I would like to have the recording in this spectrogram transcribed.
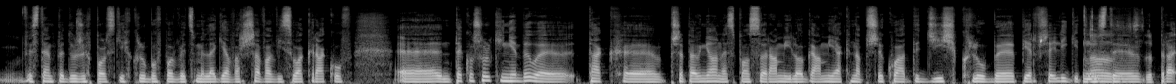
występy dużych polskich klubów, powiedzmy Legia Warszawa, Wisła Kraków. Te koszulki nie były tak przepełnione sponsorami, logami, jak na przykład dziś kluby pierwszej ligi. To no, jest e, pra,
